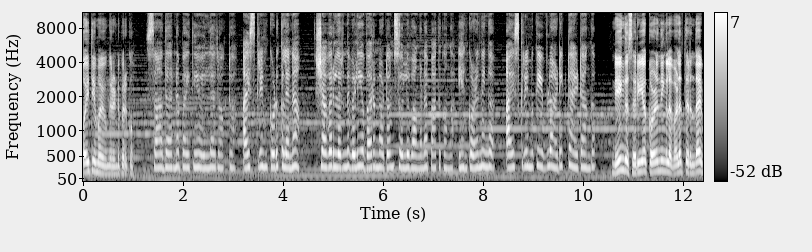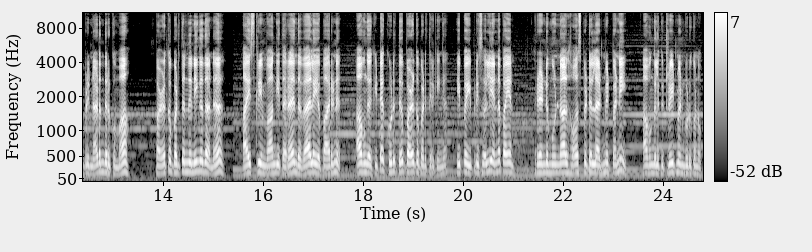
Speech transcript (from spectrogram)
பைத்தியமா இவங்க ரெண்டு பேருக்கும். சாதாரண பைத்தியம் இல்ல டாக்டர் ஐஸ்கிரீம் கொடுக்கலனா ஷவர்ல இருந்து வெளியே வர மாட்டோம்னு சொல்லுவாங்கன்னா பாத்துக்கோங்க. என் குழந்தைங்க ஐஸ்கிரீமுக்கு இவ்ளோ அடிக்ட் ஆயிட்டாங்க. நீங்க சரியா குழந்தைங்கள வளர்த்திருந்தா இப்படி நடந்திருக்குமா? பழக்கப்படுத்துனது நீங்க தானே? ஐஸ்கிரீம் வாங்கி தர இந்த வேலைய பாருன்னு அவங்க கிட்ட கொடுத்து பழக்கப்படுத்திருக்கீங்க. இப்ப இப்படி சொல்லி என்ன பயன்? ரெண்டு மூணு நாள் ஹாஸ்பிட்டல்ல அட்மிட் பண்ணி அவங்களுக்கு ட்ரீட்மெண்ட் கொடுக்கணும்.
